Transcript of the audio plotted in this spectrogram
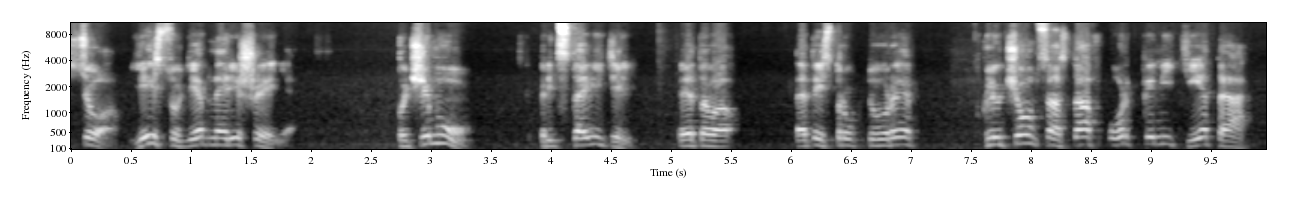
Все, есть судебное решение. Почему представитель этого, этой структуры включен в состав оргкомитета –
